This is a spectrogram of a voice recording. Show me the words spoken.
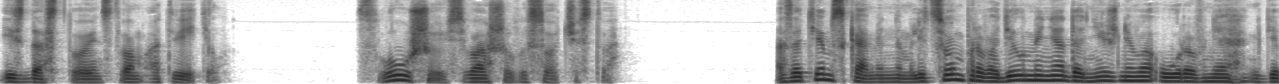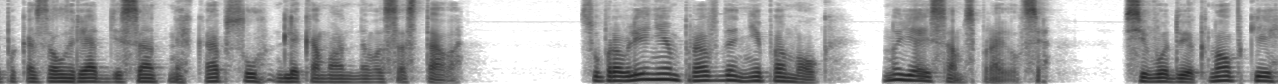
и с достоинством ответил. «Слушаюсь, ваше высочество». А затем с каменным лицом проводил меня до нижнего уровня, где показал ряд десантных капсул для командного состава. С управлением, правда, не помог, но я и сам справился. Всего две кнопки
